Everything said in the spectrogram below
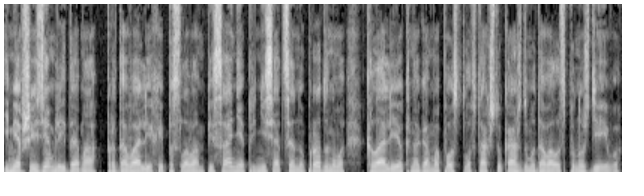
Имевшие земли и дома продавали их и, по словам Писания, принеся цену проданного, клали ее к ногам апостолов, так что каждому давалось по нужде его.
